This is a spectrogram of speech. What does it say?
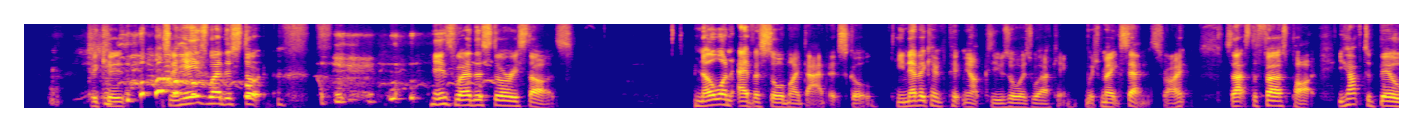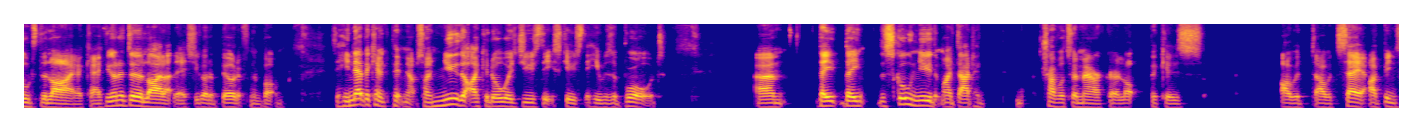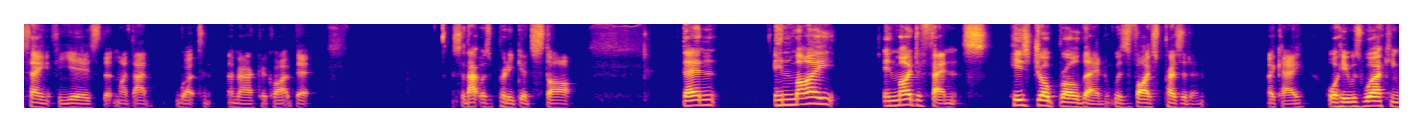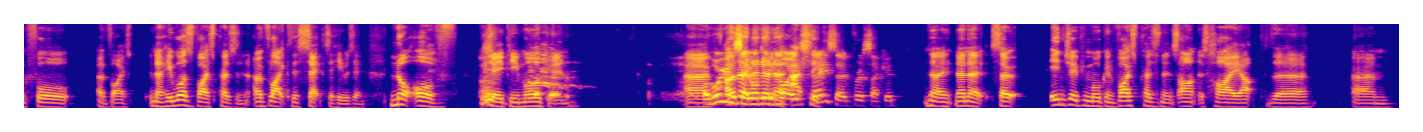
Because so here's where the story here's where the story starts. No one ever saw my dad at school. He never came to pick me up because he was always working which makes sense right? So that's the first part. You have to build the lie okay? If you're going to do a lie like this you've got to build it from the bottom. So he never came to pick me up so i knew that i could always use the excuse that he was abroad. Um, they they the school knew that my dad had traveled to america a lot because i would i would say it i've been saying it for years that my dad worked in america quite a bit so that was a pretty good start then in my in my defense his job role then was vice president okay or he was working for a vice. No, he was vice president of like the sector he was in, not of J.P. Morgan. I Um, thought oh, no, say no, no, no, actually, States for a second. no, no, no. So in JP Morgan, vice presidents aren't as high up the um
